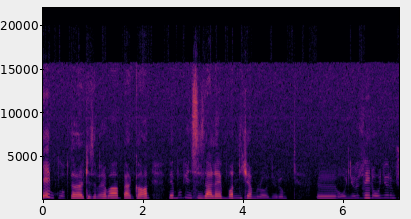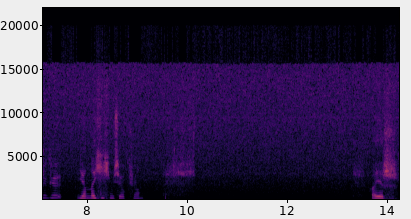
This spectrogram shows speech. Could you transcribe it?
Game Clock'tan herkese merhaba. Ben Kaan ve bugün sizlerle Vanilla oynuyorum. Ee, oynuyoruz değil oynuyorum çünkü yanında hiç kimse yok şu an. Hayır.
